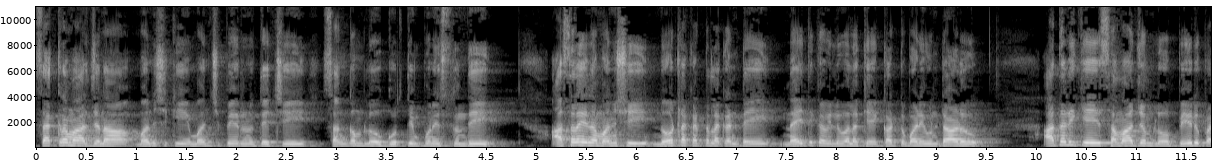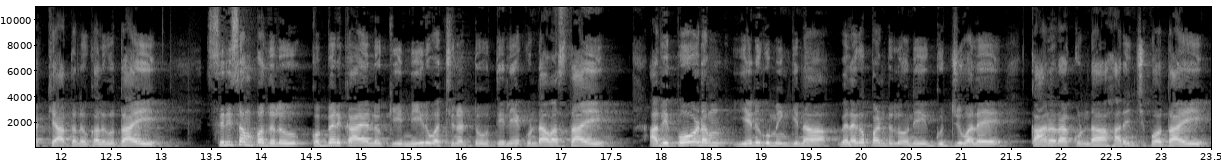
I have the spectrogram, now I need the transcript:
సక్రమార్జన మనిషికి మంచి పేరును తెచ్చి సంఘంలో గుర్తింపునిస్తుంది. అసలైన మనిషి నోట్ల కట్టల కంటే నైతిక విలువలకే కట్టుబడి ఉంటాడు. అతడికే సమాజంలో పేరు ప్రఖ్యాతలు కలుగుతాయి. సిరి సంపదలు కొబ్బరికాయలుకి నీరు వచ్చినట్టు తెలియకుండా వస్తాయి. అవి పోవడం ఏనుగు మింగిన వెలగపండులోని గుజ్జు వలె కానరాకుండా హరించిపోతాయి.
